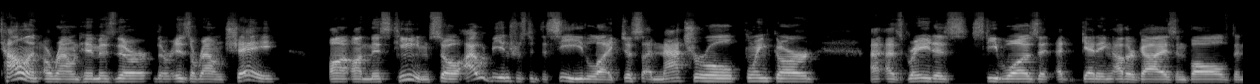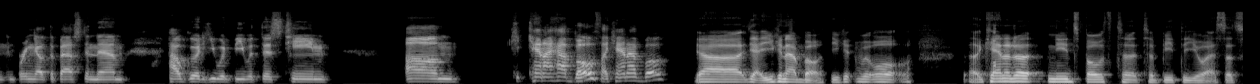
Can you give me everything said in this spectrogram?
talent around him as there there is around Shai on, on this team. So I would be interested to see like just a natural point guard as great as Steve was at, at getting other guys involved and, and bring out the best in them how good he would be with this team. Um, can I have both? I can't have both. Uh, yeah, you can have both. You can. Well, uh, Canada needs both to to beat the U.S. That's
